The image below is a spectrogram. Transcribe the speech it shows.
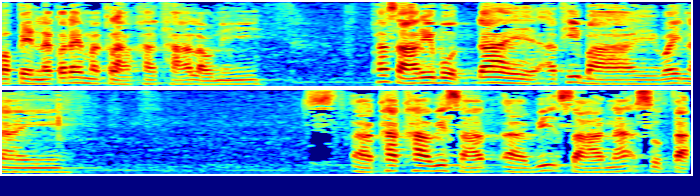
พอเป็นแล้วก็ได้มากล่าวคาถาเหล่านี้ ภาษาริบุตรได้อธิบายไว้ใน ข้าข้าวิสาวิสานสุตตา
